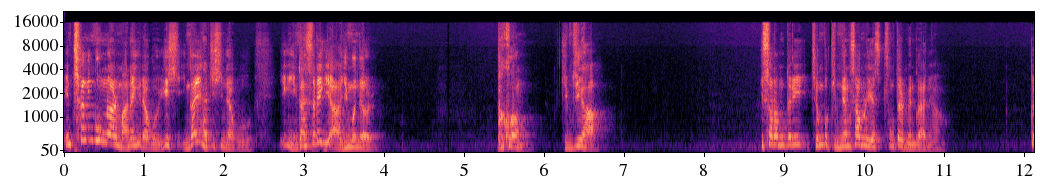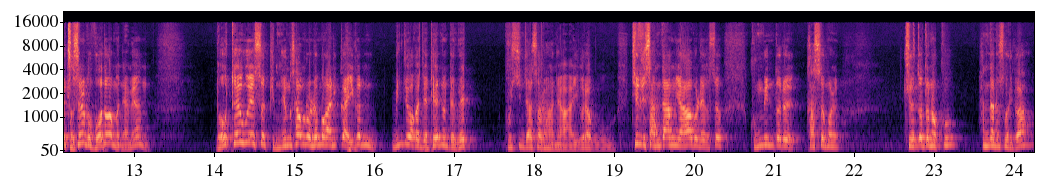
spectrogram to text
이 천인국날 만행이라고. 이게 인간이 할 짓이냐고. 이게 인간 쓰레기야, 이문열. 박홍, 김지하. 이 사람들이 전부 김영삼을 위해서 총대를 맨 거 아니야. 그 조선일보 보도가 뭐냐면 노태우에서 김영삼으로 넘어가니까 이건 민주화가 이제 됐는데 왜 불신 자살을 하냐 이거라고. 지들이 삼당 야합을 해서 국민들의 가슴을 쥐어 뜯어놓고 한다는 소리가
